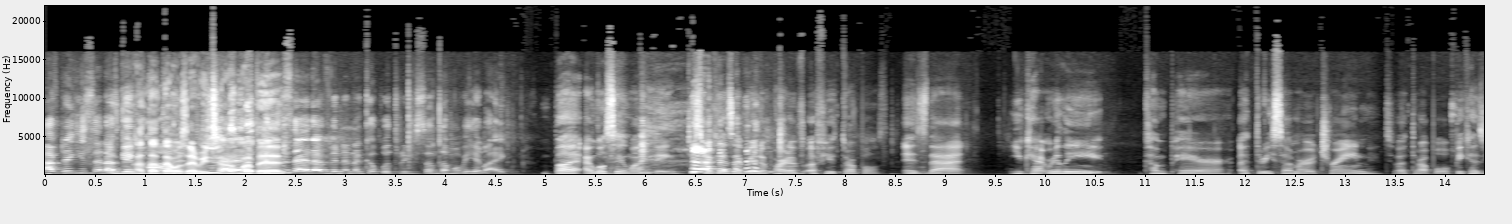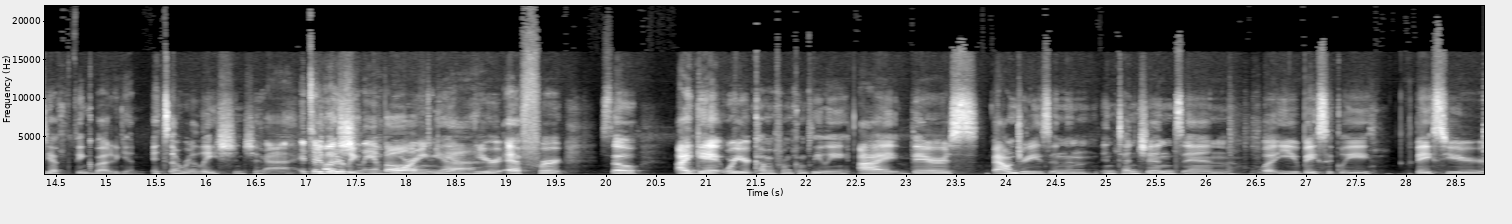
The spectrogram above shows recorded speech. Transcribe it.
After he said I've been, I thought that was every time. My he bad. said I've been in a couple of threesomes. I'm over here like, But I will say one thing, just because I've been a part of a few thruples, is that you can't really compare a threesome or a train to a throuple because you have to think about it again. It's a relationship. yeah, it's You're literally emotionally involved. pouring, yeah, your effort. So I get where you're coming from completely. I there's boundaries and intentions and what you basically base your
